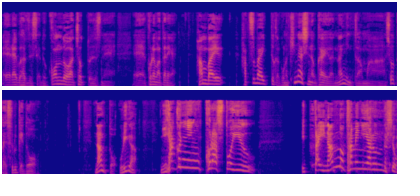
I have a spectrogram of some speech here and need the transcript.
えー、ライブはずでしたけど、今度はちょっとですね、えー、これまたね、販売、発売っていうか、この木梨の会が何人かまあ招待するけど、なんと売りが200人クラスという、一体何のためにやるんでしょう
